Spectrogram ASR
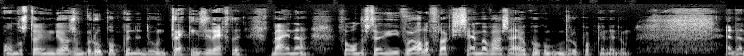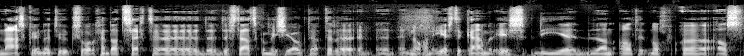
ondersteuning die als een beroep op kunnen doen, trekkingsrechten bijna, voor ondersteuning die voor alle fracties zijn, maar waar zij ook een beroep op kunnen doen. En daarnaast kun je natuurlijk zorgen, dat zegt uh, de, de staatscommissie ook, dat er uh, een, nog een Eerste Kamer is, die uh, dan altijd nog als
